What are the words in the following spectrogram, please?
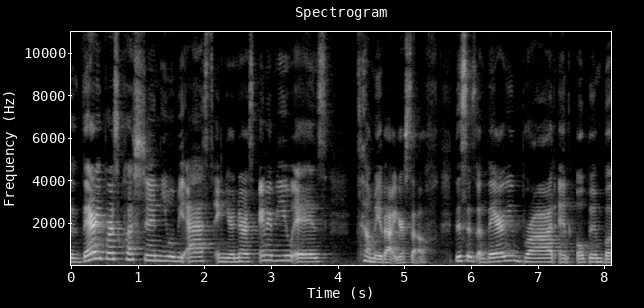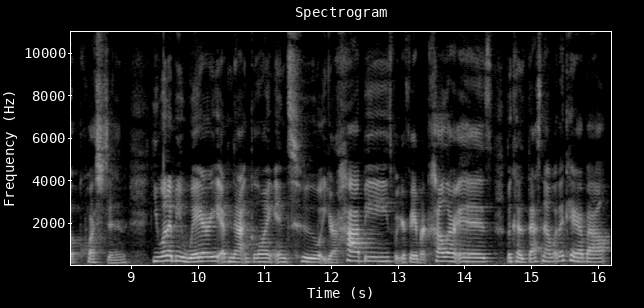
The very first question you will be asked in your nurse interview is, tell me about yourself. This is a very broad and open book question. You want to be wary of not going into your hobbies, what your favorite color is, because that's not what they care about.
